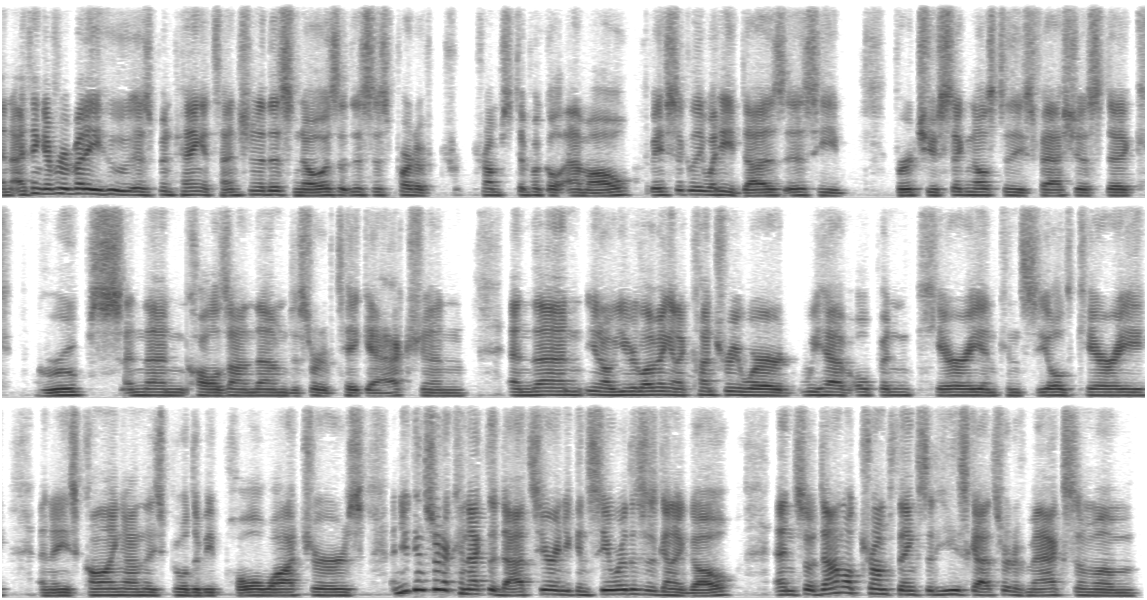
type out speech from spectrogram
And I think everybody who has been paying attention to this knows that this is part of tr- Trump's typical MO. Basically, what he does is he virtue signals to these fascistic groups and then calls on them to sort of take action. And then, you know, you're living in a country where we have open carry and concealed carry, and then he's calling on these people to be poll watchers. And you can sort of connect the dots here and you can see where this is going to go. And so Donald Trump thinks that he's got sort of maximum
